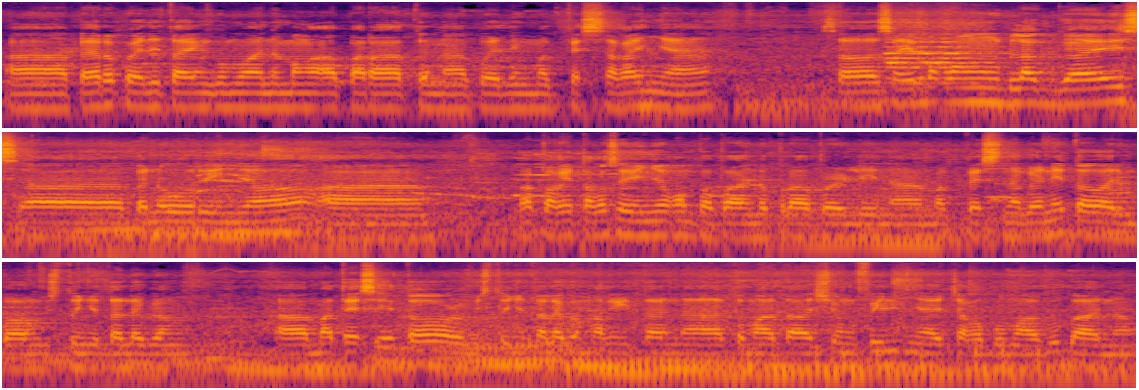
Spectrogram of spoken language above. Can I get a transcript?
Ah, pero pwede tayong gumawa ng mga aparato na pwedeng mag-test sa kanya. So, sa iba kong vlog guys, ah, panoorin nyo. Ah, papakita ko sa inyo kung paano properly na mag-test na ganito. Halimbawa, gusto nyo talagang ah, matest ito or gusto nyo talagang makita na tumataas yung field niya at bumababa. No?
